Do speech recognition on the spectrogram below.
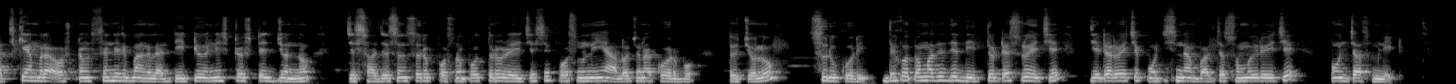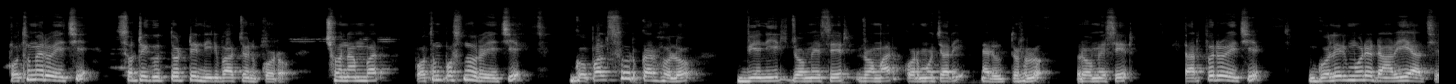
আজকে আমরা অষ্টম শ্রেণির বাংলা দ্বিতীয় ইউনিট টেস্টের জন্য যে সাজেশন স্বরূপ প্রশ্নপত্র রয়েছে, সে প্রশ্ন নিয়ে আলোচনা করব। তো চলো শুরু করি। দেখো তোমাদের যে দ্বিতীয় টেস্ট রয়েছে, যেটা রয়েছে পঁচিশ নাম্বার, যার সময় রয়েছে পঞ্চাশ মিনিট। প্রথমে রয়েছে সঠিক উত্তরটি নির্বাচন করো। ছ নাম্বার, প্রথম প্রশ্ন রয়েছে, গোপাল সরকার হলো বেনির রমেশের রমার কর্মচারী? এর উত্তর হলো রমেশের। তারপরে রয়েছে গলির মোড়ে দাঁড়িয়ে আছে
